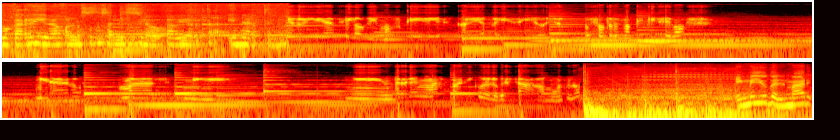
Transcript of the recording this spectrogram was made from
boca arriba, con los ojos abiertos y la boca abierta, inerte. ¿no? En realidad sí lo vimos que él había fallecido ya. Nosotros no quisimos mirar más ni, ni entrar en más pánico de lo que estábamos, ¿no? En medio del mar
